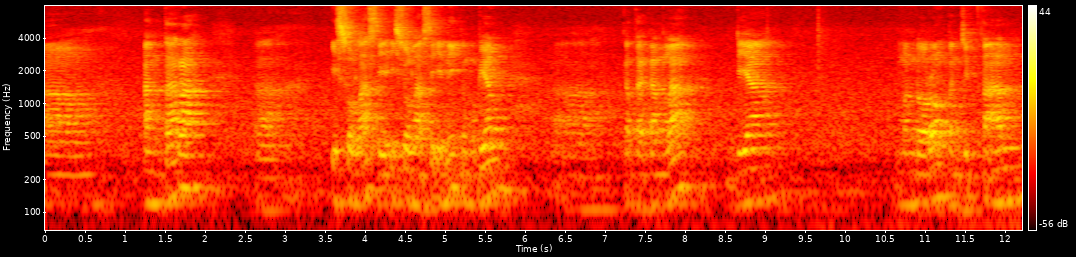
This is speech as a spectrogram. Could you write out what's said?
uh, antara uh, isolasi isolasi ini kemudian uh, katakanlah dia mendorong penciptaan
